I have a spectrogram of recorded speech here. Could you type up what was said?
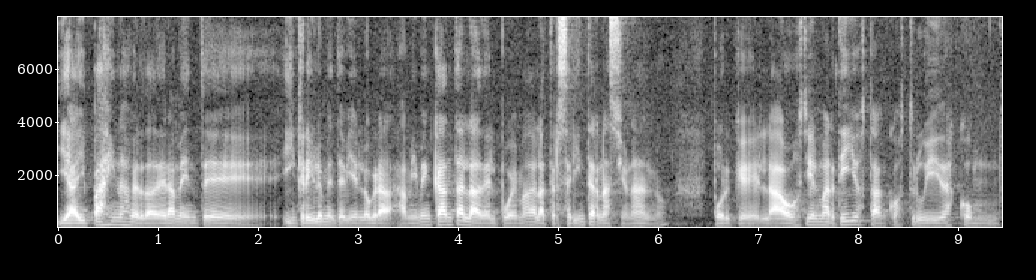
y hay páginas verdaderamente, increíblemente bien logradas. A mí me encanta la del poema de la Tercera Internacional, ¿no? porque la hoz y el martillo están construidas con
